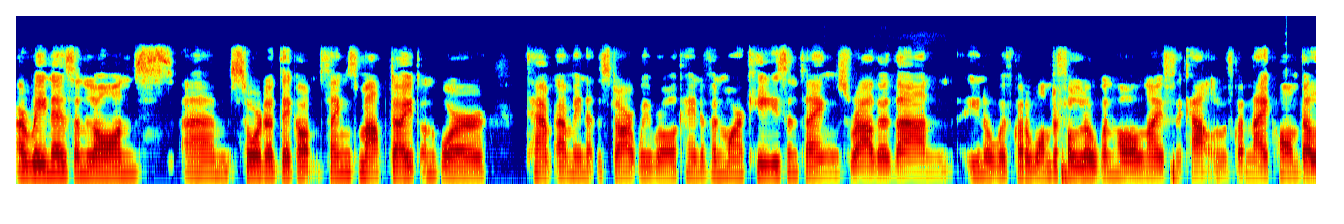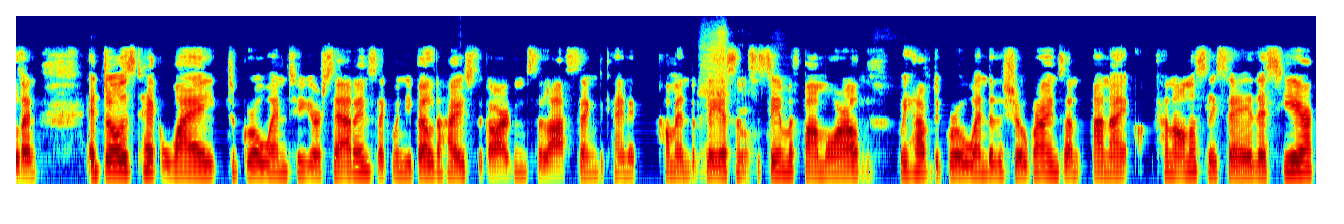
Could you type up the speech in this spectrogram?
arenas and lawns um, sorted. They got things mapped out on where temp- I mean, at the start we were all kind of in marquees and things rather than, you know, we've got a wonderful Logan Hall now for the cattle. We've got an Eikon building. It does take a while to grow into your settings. Like when you build a house, the garden's the last thing to kind of come into place. And it's the same with Balmoral. Mm. We have to grow into the showgrounds. And, and I can honestly say this year,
